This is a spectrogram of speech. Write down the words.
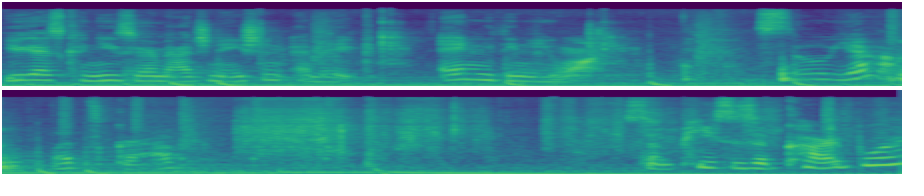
you guys can use your imagination and make anything you want. Yeah, let's grab some pieces of cardboard.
